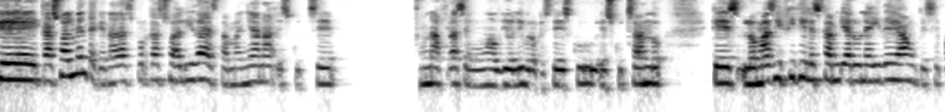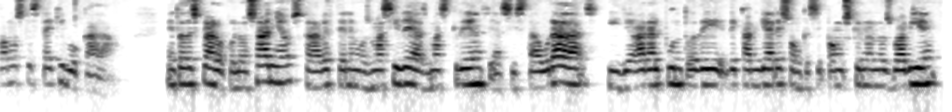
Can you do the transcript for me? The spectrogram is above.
que casualmente, que nada es por casualidad, esta mañana escuché una frase en un audiolibro que estoy escuchando, que es lo más difícil es cambiar una idea aunque sepamos que está equivocada. Entonces, claro, con los años cada vez tenemos más ideas, más creencias instauradas y llegar al punto de, cambiar eso, aunque sepamos que no nos va bien,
